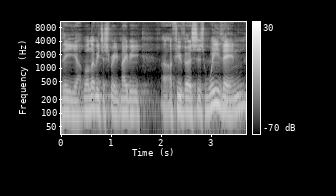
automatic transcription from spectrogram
the, uh, well, let me just read maybe uh, a few verses. We then,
